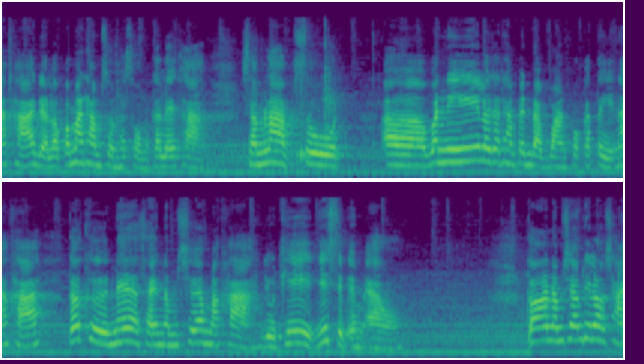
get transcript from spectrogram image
นะคะ เดี๋ยวเราก็มาทำส่วนผสมกันเลยค่ะสำหรับสูตร วันนี้เราจะทำเป็นแบบหวานปกตินะคะ ก็คือเน่จะใช้น้ำเชื่อมมาค่ะ อยู่ที่ 20 ml ก็น้ำเชื่อมที่เราใช้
